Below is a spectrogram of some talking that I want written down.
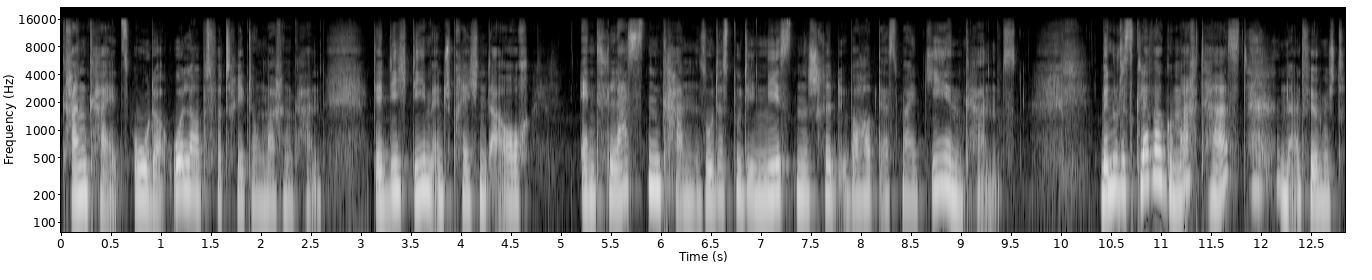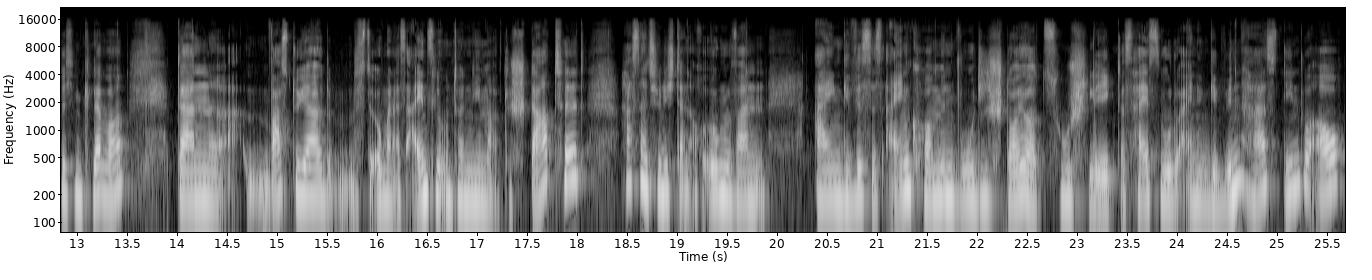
Krankheits- oder Urlaubsvertretung machen kann, der dich dementsprechend auch entlasten kann, so dass du den nächsten Schritt überhaupt erstmal gehen kannst. Wenn du das clever gemacht hast, in Anführungsstrichen clever, dann äh, warst du ja, bist du irgendwann als Einzelunternehmer gestartet, hast natürlich dann auch irgendwann ein gewisses Einkommen, wo die Steuer zuschlägt. Das heißt, wo du einen Gewinn hast, den du auch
